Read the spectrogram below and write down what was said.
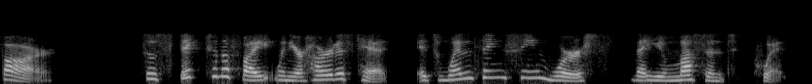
far. So stick to the fight when you're hardest hit. It's when things seem worse that you mustn't quit.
